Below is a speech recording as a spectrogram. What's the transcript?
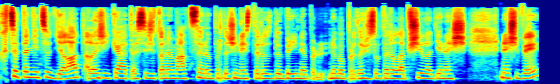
chcete něco dělat, ale říkáte si, že to nemá cenu, protože nejste dost dobrý nebo, nebo protože jsou tady lepší lidi než, než vy,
